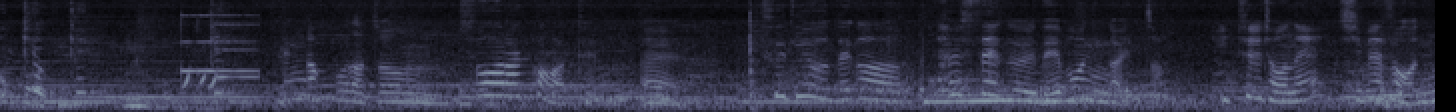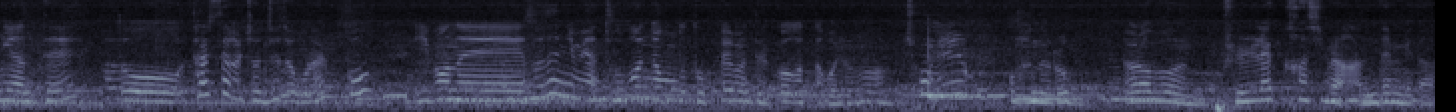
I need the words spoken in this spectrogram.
오케이, 오케이. 음. 생각보다 좀 수월할 것 같아요. 네. 드디어 내가 탈색을 네 번인가 했죠. 이틀 전에 집에서 언니한테 또 탈색을 전체적으로 했고 이번에 선생님이 한 두 번 정도 더 빼면 될 것 같다고 하셔서 총 일곱 번으로 여러분 블랙 하시면 안 됩니다.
